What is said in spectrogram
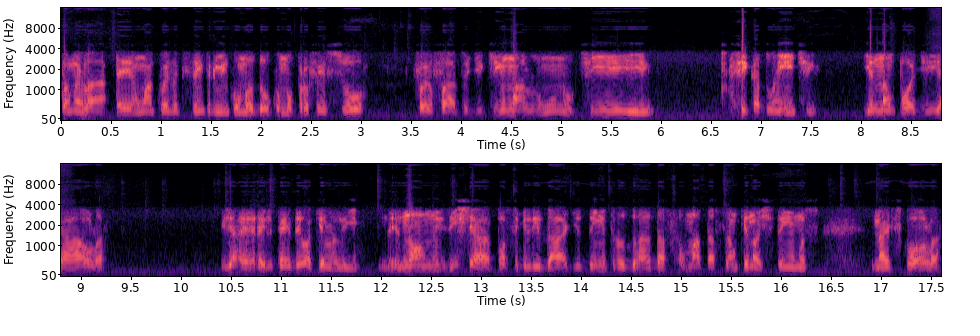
Vamos lá. É uma coisa que sempre me incomodou como professor foi o fato de que um aluno que fica doente, e não pode ir à aula, já era, ele perdeu aquilo ali. Não, não existe a possibilidade dentro da, da formatação que nós temos na escola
